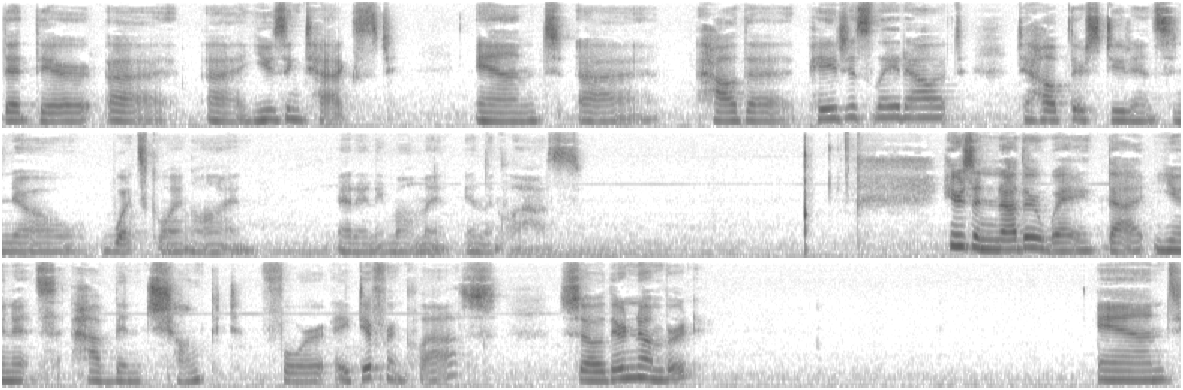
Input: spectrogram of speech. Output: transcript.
that they're uh, uh, using text and uh, how the page is laid out to help their students know what's going on at any moment in the class. Here's another way that units have been chunked for a different class. So they're numbered and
